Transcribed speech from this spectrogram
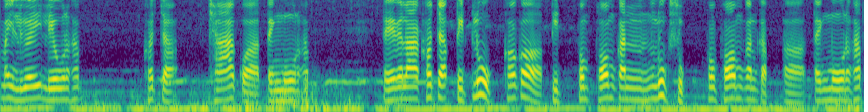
ไม่เลื้อยเร็วนะครับเขาจะช้ากว่าแตงโมนะครับ แต่เวลาเขาจะติดลูกเขาก็ติดพร้อม ๆ กันลูกสุกพร้อมๆกันกับแตงโมนะครับ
